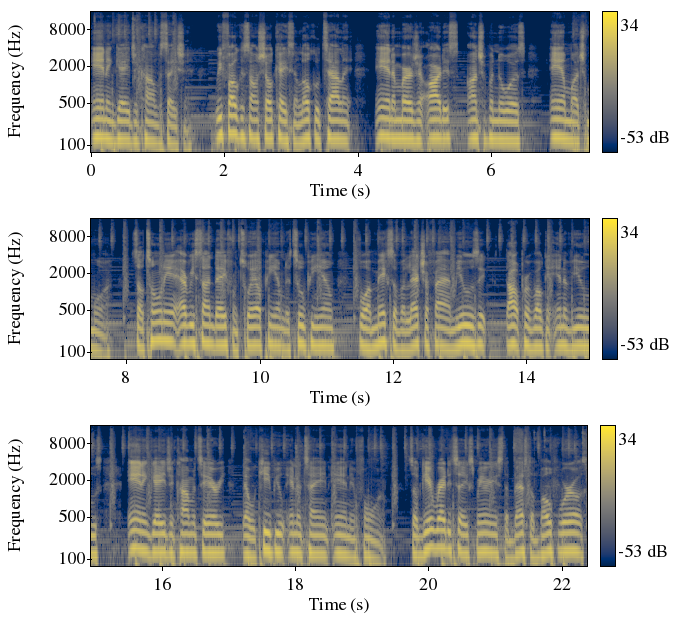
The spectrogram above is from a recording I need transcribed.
and engaging conversation. We focus on showcasing local talent and emerging artists, entrepreneurs, and much more. So tune in every Sunday from 12 p.m. to 2 p.m. for a mix of electrifying music, thought provoking interviews, and engaging commentary that will keep you entertained and informed. So get ready to experience the best of both worlds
